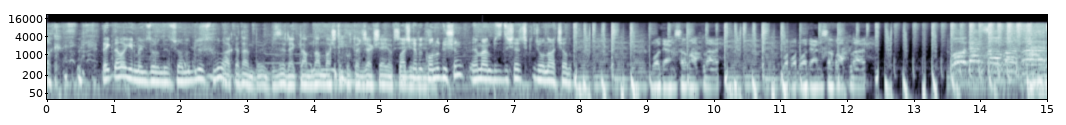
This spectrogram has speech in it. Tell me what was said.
Bak reklama girmek zorundayız şu anda biliyorsun değil mi? Hakikaten bizi reklamdan başka kurtaracak şey yok. Başka bir konu düşün hemen biz dışarı çıkınca onu açalım. Modern Sabahlar Modern Sabahlar Modern Sabahlar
